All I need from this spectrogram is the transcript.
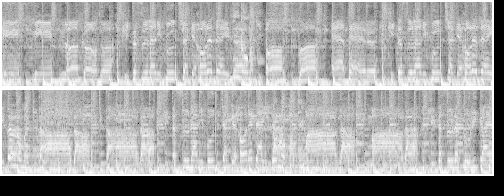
君のことひたすらにぶっちゃけ惚れていた。覚えてる。ひたすらにぶっちゃけ惚れていた。ただただひたすらにぶっちゃけ惚れていた。まだまだひたすら繰り返す。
